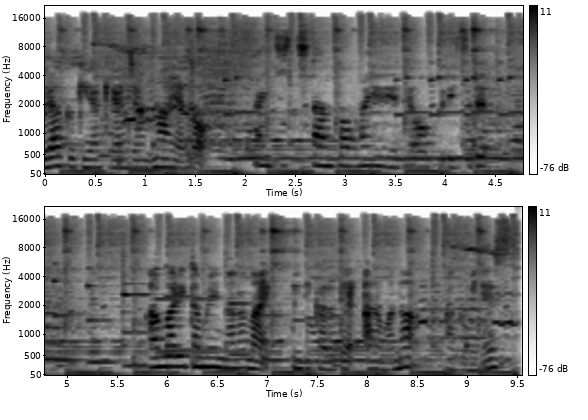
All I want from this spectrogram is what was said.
ブラックキラキラちゃんマーヤと体質担当のゆゆでお送りする。あんまりためにならないメディカルでアロマな番組です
